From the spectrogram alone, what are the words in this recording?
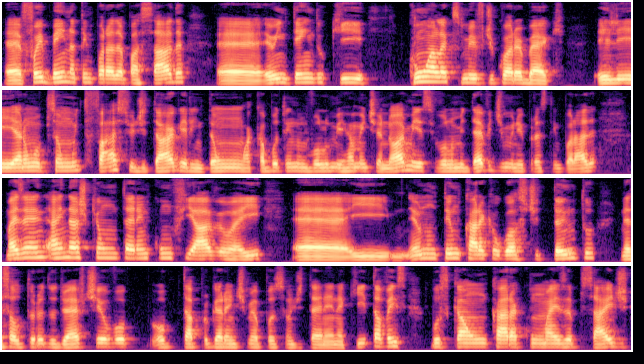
é, foi bem na temporada passada. É, eu entendo que com o Alex Smith de quarterback, ele era uma opção muito fácil de target, então acabou tendo um volume realmente enorme. E esse volume deve diminuir para essa temporada, mas ainda acho que é um terreno confiável aí é, e eu não tenho um cara que eu goste tanto nessa altura do draft, eu vou optar por garantir minha posição de terreno aqui, talvez buscar um cara com mais upside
